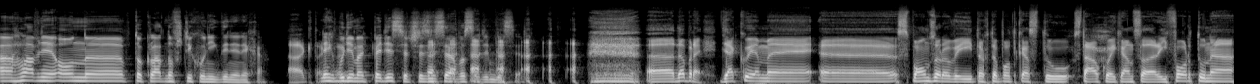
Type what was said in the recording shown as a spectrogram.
A hlavne on e, to kladno v štichu nikdy nenechá. Tak, tak, Nech tak. bude mať 50, 60 alebo 70. Uh, dobre, ďakujeme uh, sponzorovi tohto podcastu stávkovej kancelárii Fortuna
